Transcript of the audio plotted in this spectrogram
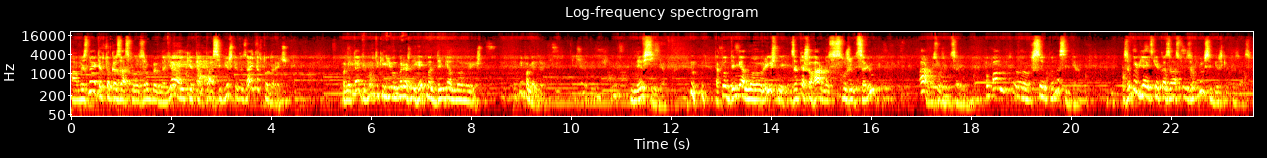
А ви знаєте, хто казацтво зробив на яйки, там, та, Сибірське? Знаєте, хто, до речі? Пам'ятаєте, був такий лівобережний гетьман Дем'ян Новорічний. Не пам'ятаю. Не всі. я. Так от Дем'ян Новорічний за те, що гарно служив царю, гарно служив царю, попав е, в силку на Сибір. Зробив яйцьке козацтво, зробив сибірське козацтво.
